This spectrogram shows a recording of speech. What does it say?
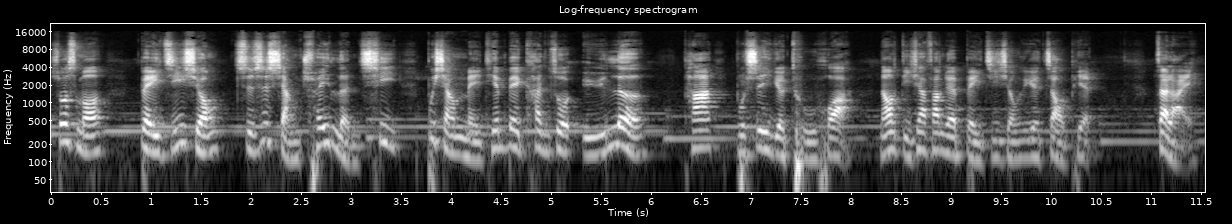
说什么？北极熊只是想吹冷气。不想每天被看作娱乐，它不是一个图画。然后底下放个北极熊的一个照片。再来，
